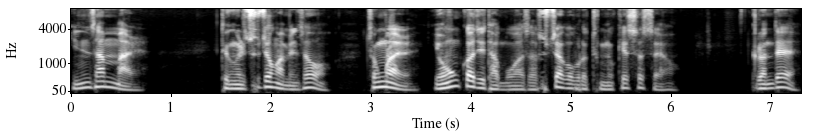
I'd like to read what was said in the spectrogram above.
인사말 등을 수정하면서 정말 영혼까지 다 모아서 수작업으로 등록했었어요. 그런데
